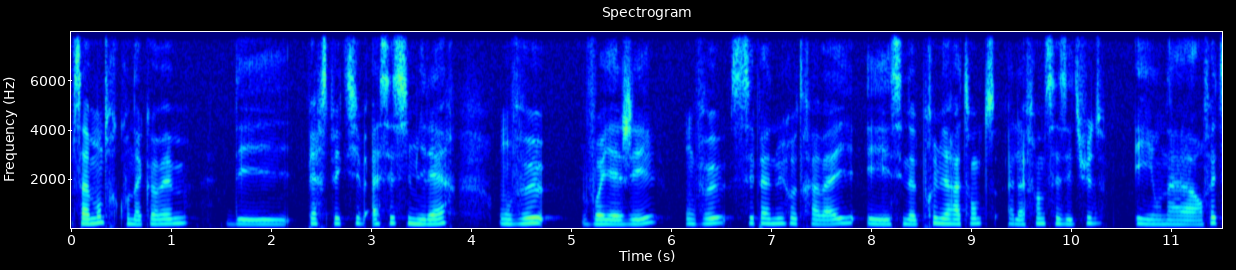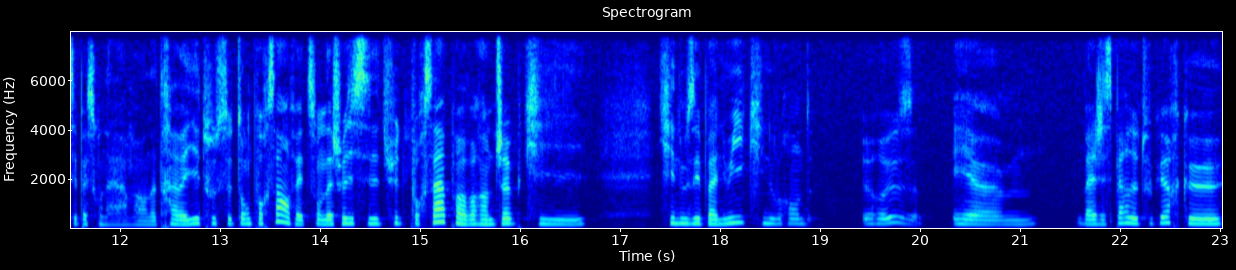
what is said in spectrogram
ça montre qu'on a quand même des perspectives assez similaires. On veut voyager, on veut s'épanouir au travail et c'est notre première attente à la fin de ses études. Et on a, en fait, c'est parce qu'on a, on a travaillé tout ce temps pour ça, en fait. On a choisi ces études pour ça, pour avoir un job qui, qui nous épanouit, qui nous rende heureuses. Et euh, bah, j'espère de tout cœur que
